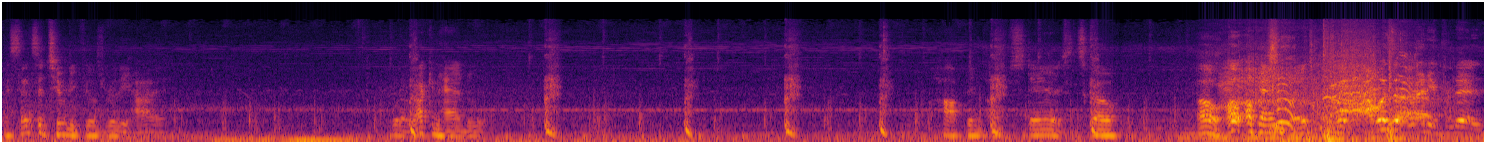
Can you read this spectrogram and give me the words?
My sensitivity feels really high. Whatever, I can handle it. Hopping upstairs. Let's go. Oh, oh, okay. Wait, wait, I wasn't ready for this.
